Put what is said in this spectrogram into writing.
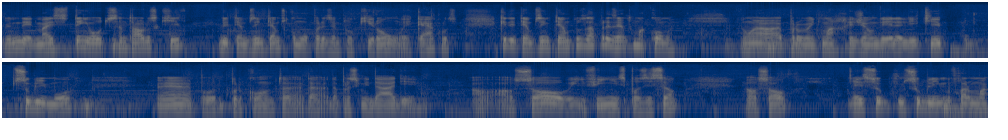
dele, mas tem outros centauros que de tempos em tempos, como por exemplo o Quiron, o Equeclos, que de tempos em tempos apresentam uma coma. Então é provavelmente uma região dele ali que sublimou é, por, por conta da, da proximidade ao, ao, Sol, enfim, exposição ao Sol. Ele sub, sublima, forma uma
